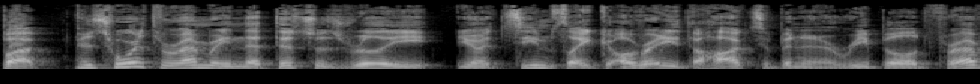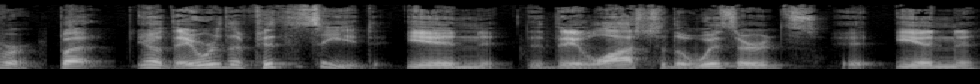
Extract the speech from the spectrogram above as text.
But it's worth remembering that this was really, you know, it seems like already the Hawks have been in a rebuild forever, but, you know, they were the fifth seed in, they lost to the Wizards in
